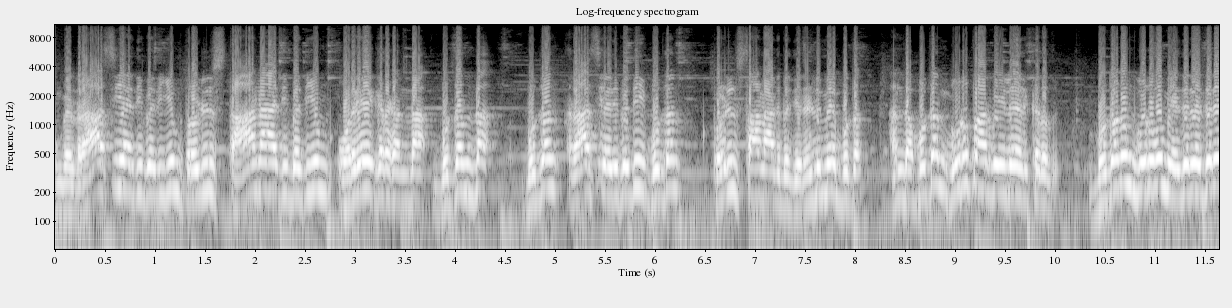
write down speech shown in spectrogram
உங்கள் ராசி அதிபதியும் தொழில் ஸ்தானாதிபதியும் ஒரே கிரகம் தான். புதன் தான். புதன் ராசி அதிபதி புதன் தொழில் ஸ்தானாதிபதி ரெண்டுமே புதன். அந்த புதன் குரு பார்வையிலே இருக்கிறது. புதனும் குருவும் எதிரெதிரே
